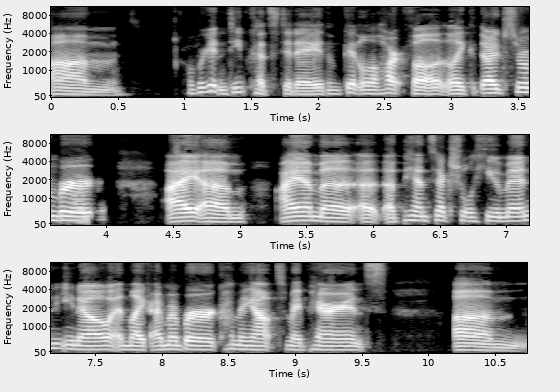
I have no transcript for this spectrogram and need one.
um, oh, we're getting deep cuts today. I'm getting a little heartfelt. Like I just remember. I um I am a, a, a pansexual human, you know, and like I remember coming out to my parents um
